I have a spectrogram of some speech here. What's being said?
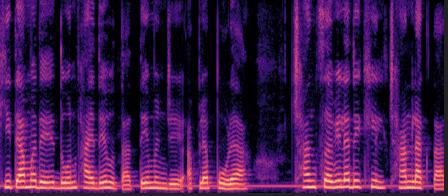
की त्यामध्ये दोन फायदे होतात. ते म्हणजे आपल्या पोळ्या छान चवीला देखील छान लागतात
